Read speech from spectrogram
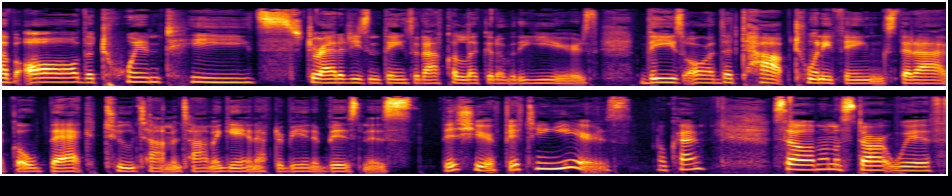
of all the 20 strategies and things that I've collected over the years, these are the top 20 things that I go back to time and time again after being in business this year, 15 years. Okay. So I'm going to start with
